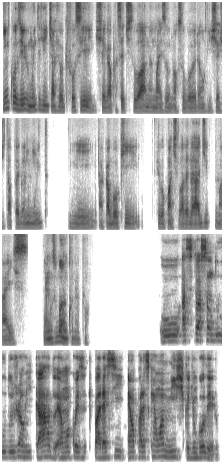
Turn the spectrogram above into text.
Inclusive, muita gente achou que fosse chegar para ser titular, né? Mas o nosso goleirão Richard tá pegando muito. E acabou que ficou com a titularidade, mas temos banco, né, pô? O, a situação do, do João Ricardo é uma coisa que parece, é uma, parece que é uma mística de um goleiro.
